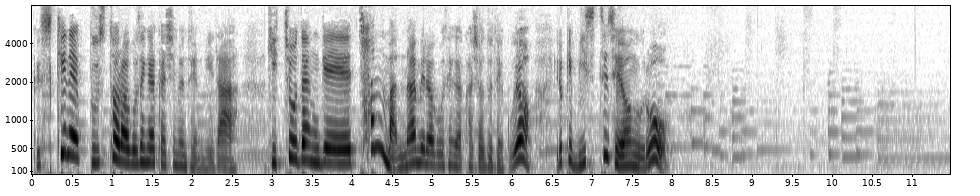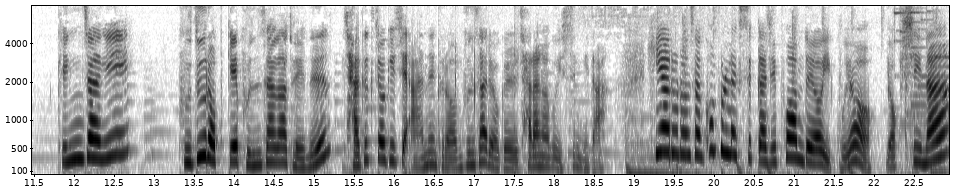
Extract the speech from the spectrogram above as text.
그 스킨의 부스터라고 생각하시면 됩니다. 기초 단계의 첫 만남이라고 생각하셔도 되고요. 이렇게 미스트 제형으로 굉장히 부드럽게 분사가 되는 자극적이지 않은 그런 분사력을 자랑하고 있습니다. 히아루론산 콤플렉스까지 포함되어 있고요. 역시나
